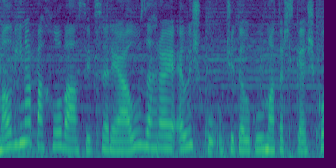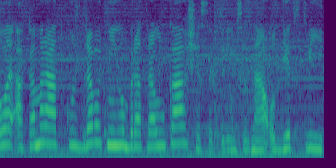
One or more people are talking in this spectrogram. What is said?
Malvína Pachlová si v seriálu zahraje Elišku, učitelku v mateřské škole a kamarádku zdravotního bratra Lukáše, se kterým se zná od dětství.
